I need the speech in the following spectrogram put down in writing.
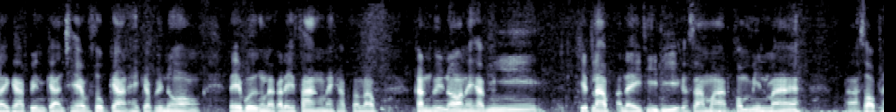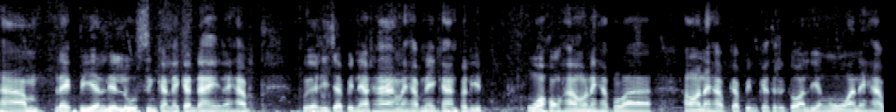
รายการเป็นการแชร์ประสบการณ์ให้กับพี่น้องได้เบิ่งแล้วก็ได้ฟังนะครับสำหรับคันพี่น้องนะครับ มีเคล็ดลับอันไหนที่ดีก็สามารถคอมเมนต์มาสอบถามแลกเปลี่ยนเรียนรู้ซึ่งกันและกันได้นะครับ เพื่อที่จะเป็นแนวทางนะครับ ในการผลิตหัวของเฮานะครับ เพราะว่าเฮานะครับกับเป็นเกษตรกรเลี้ยงงัวนะครับ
